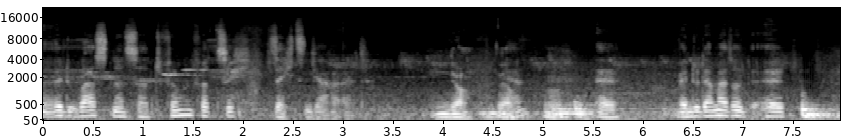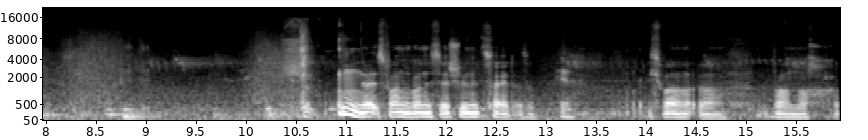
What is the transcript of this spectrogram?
äh, du warst 1945 16 Jahre alt. Ja, ja. ja? Hm. Äh, wenn du da mal so. Äh, ja, es war, war, eine sehr schöne Zeit. Also. Ja. Ich war, äh, war noch, äh,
